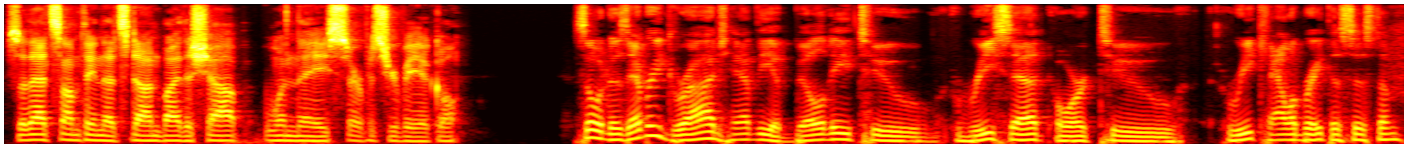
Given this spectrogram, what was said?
So that's something that's done by the shop when they service your vehicle. So does every garage have the ability to reset or to recalibrate the system?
